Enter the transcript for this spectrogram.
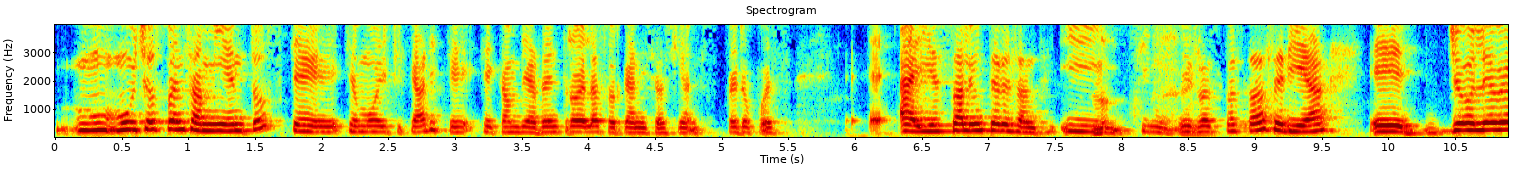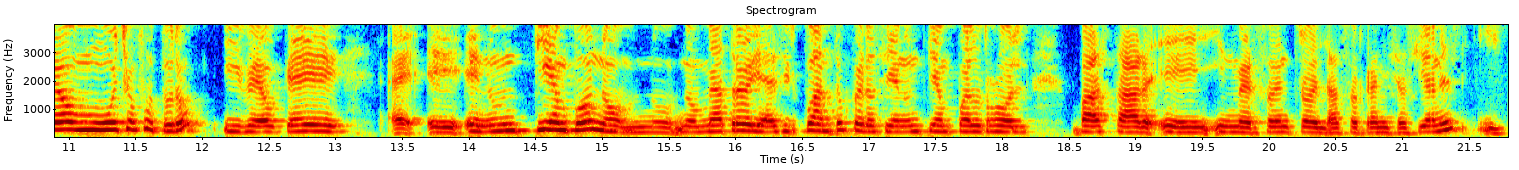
muchos pensamientos que, que modificar y que, que, cambiar dentro de las organizaciones, pero pues eh, ahí está lo interesante. Y mi respuesta sería, eh, yo le veo mucho futuro y veo que eh, eh, en un tiempo, no, no, no, me atrevería a decir cuánto, pero sí en un tiempo el rol va a estar eh, inmerso dentro de las organizaciones y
